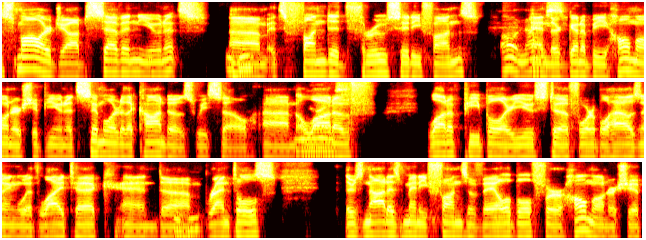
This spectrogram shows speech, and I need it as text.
smaller job, seven units. Mm-hmm. Um, it's funded through city funds. Oh, nice. And they're going to be home ownership units similar to the condos we sell. Um, a nice. lot of a lot of people are used to affordable housing with LIHTC and um, mm-hmm. rentals there's not as many funds available for home ownership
